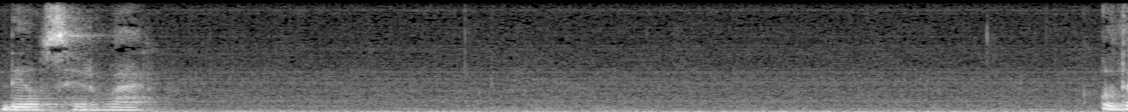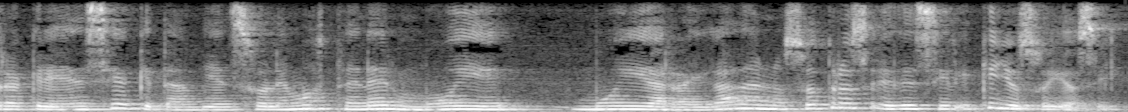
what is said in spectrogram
de observar. Otra creencia que también solemos tener muy, muy arraigada en nosotros es decir, es que yo soy así.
